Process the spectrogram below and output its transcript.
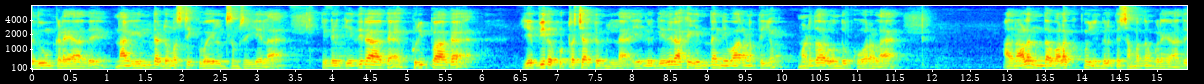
எதுவும் கிடையாது. நாங்கள் எந்த டொமஸ்டிக் வயலன்ஸும் செய்யலை. எங்களுக்கு எதிராக குறிப்பாக எவ்வித குற்றச்சாட்டும் இல்லை. எங்களுக்கு எதிராக எந்த நிவாரணத்தையும் மனுதார் வந்து கோரலை. அதனால் இந்த வழக்குக்கும் எங்களுக்கும் சம்மந்தம் கிடையாது.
